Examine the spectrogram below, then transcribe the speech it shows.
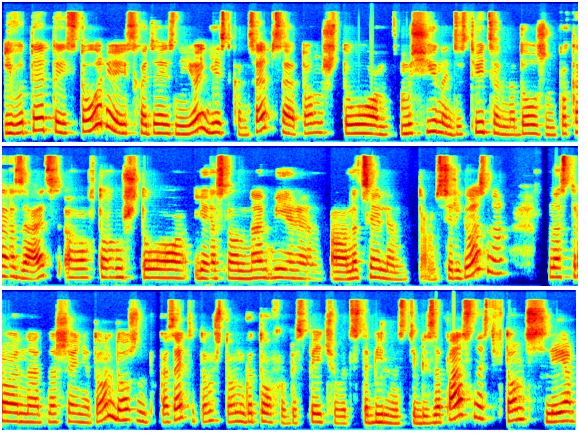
И вот эта история, исходя из нее, есть концепция о том, что мужчина действительно должен показать э, в том, что если он намерен, э, нацелен там серьезно, настроен на отношения, то он должен показать о том, что он готов обеспечивать стабильность и безопасность, в том числе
